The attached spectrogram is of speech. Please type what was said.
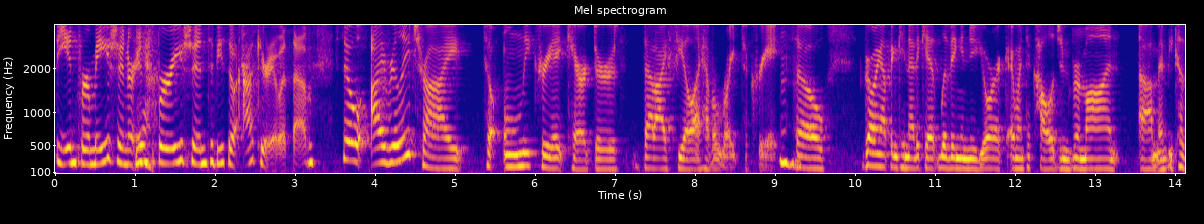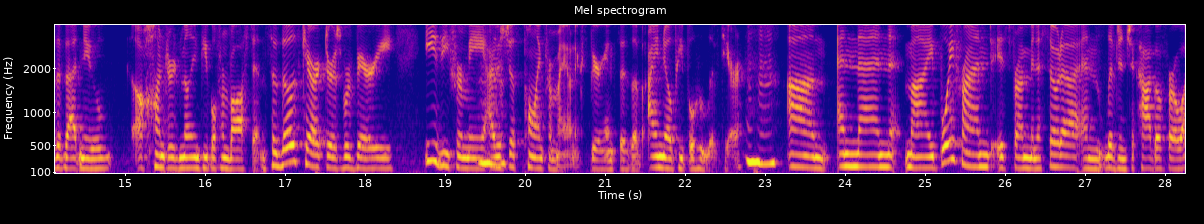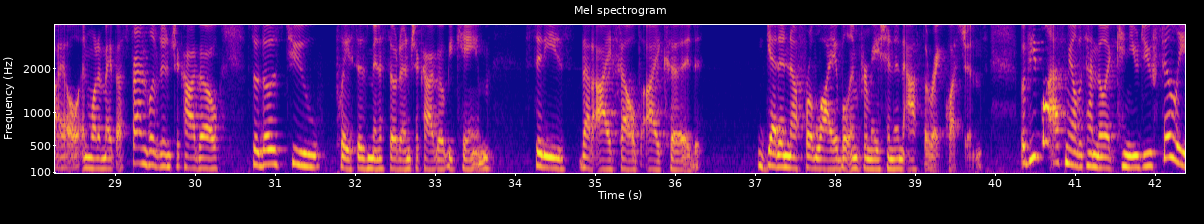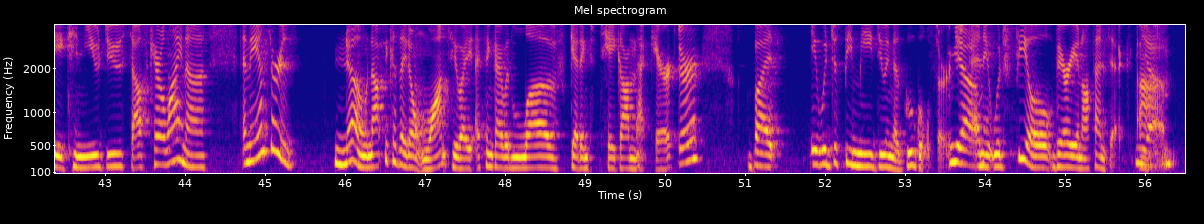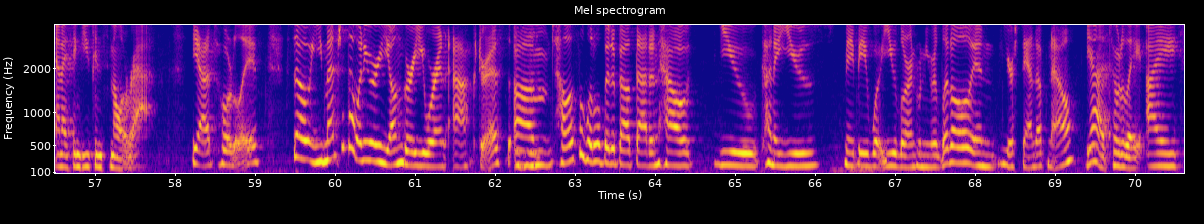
the information or Yeah. inspiration to be so accurate with them? so I really try to only create characters that I feel I have a right to create. So growing up in Connecticut, living in New York, I went to college in Vermont, um, and because of that, knew a hundred million people from Boston. So those characters were very easy for me. I was just pulling from my own experiences of I know people who lived here. Um, and then my boyfriend is from Minnesota and lived in Chicago for a while, and one of my best friends lived in Chicago. So those two places, Minnesota and Chicago, became cities that I felt I could get enough reliable information and ask the right questions. But people ask me all the time, they're like, can you do Philly? Can you do South Carolina? And the answer is no, not because I don't want to. I, I think I would love getting to take on that character, but it would just be me doing a Google search Yeah. and it would feel very inauthentic. Yeah. Um, and I think you can smell a rat. Yeah, totally. So you mentioned that when you were younger, you were an actress. Mm-hmm. Um, tell us a little bit about that and how you kind of use maybe what you learned when you were little in your stand up now. Yeah, totally. I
